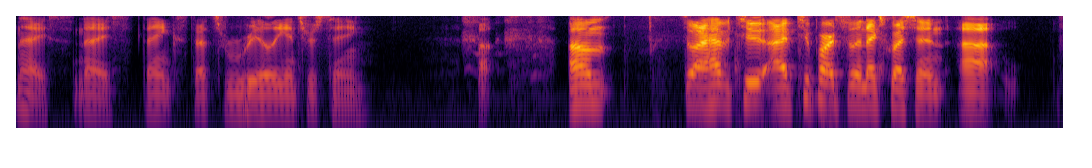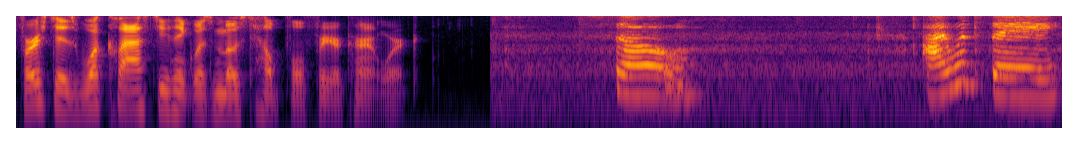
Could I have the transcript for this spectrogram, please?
Nice, nice. Thanks. That's really interesting. Uh, um, so I have two. I have two parts for the next question. Uh, first is what class do you think was most helpful for your current work? So, I would say,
